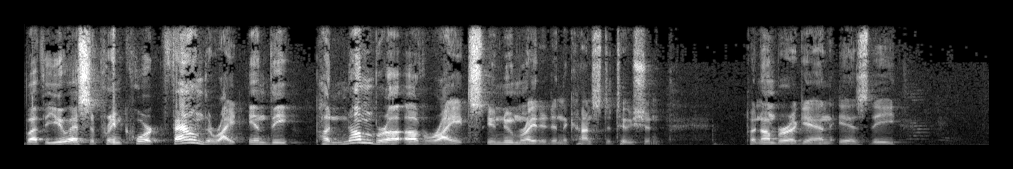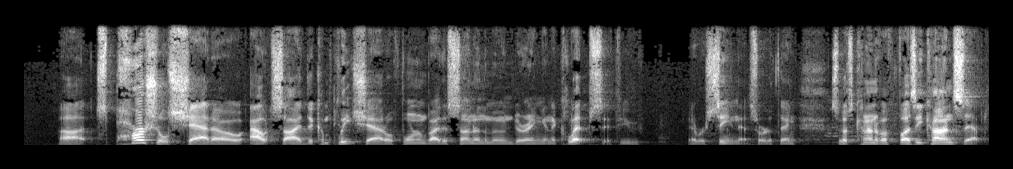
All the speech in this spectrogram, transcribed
but the U.S. Supreme Court found the right in the penumbra of rights enumerated in the Constitution. Penumbra, again, is the uh, partial shadow outside the complete shadow formed by the sun and the moon during an eclipse, if you've ever seen that sort of thing. So it's kind of a fuzzy concept.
